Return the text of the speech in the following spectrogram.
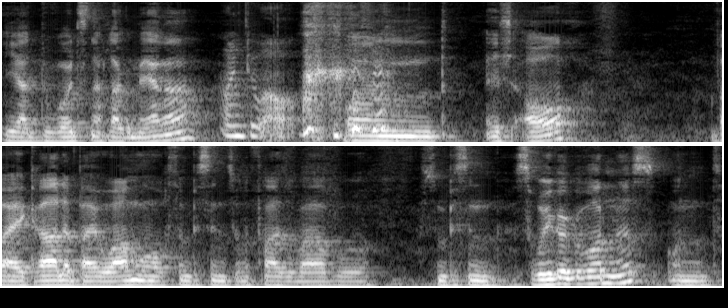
Ja, du wolltest nach La Gomera. Und du auch. Und ich auch. Weil gerade bei Oamo auch so ein bisschen so eine Phase war, wo so ein bisschen es ruhiger geworden ist. Und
